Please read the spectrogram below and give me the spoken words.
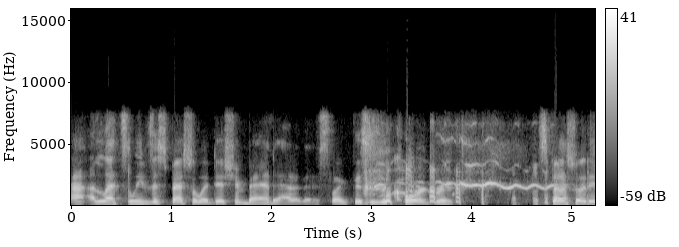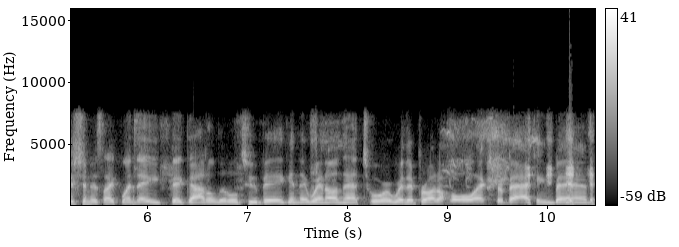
I, let's leave the special edition band out of this. Like this is the core group. special edition is like when they they got a little too big and they went on that tour where they brought a whole extra backing band,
